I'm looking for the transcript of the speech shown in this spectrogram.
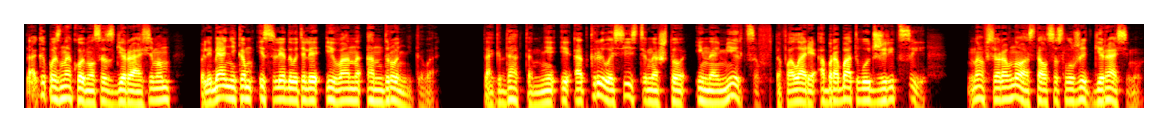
Так и познакомился с Герасимом, племянником исследователя Ивана Андронникова. Тогда-то мне и открылась истина, что иномирцев в Тафаларе обрабатывают жрецы, но все равно остался служить Герасиму.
